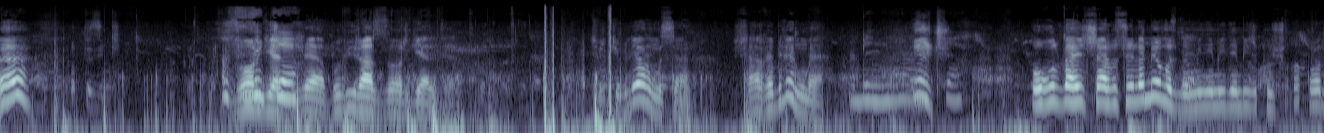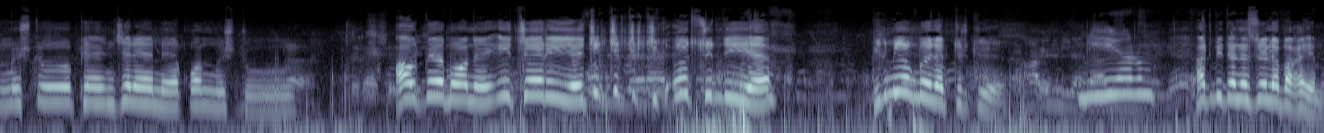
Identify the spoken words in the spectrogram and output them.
He? Zor 32. geldi. he, Bu biraz zor geldi. Türkü biliyor musun sen? Şarkı biliyor musun? Bilmiyorum. Hiç. ki. Okulda hiç şarkı söylemiyor musunuz? Mini mini bir kuş konmuştu, pencereme konmuştu. Aldım onu içeriye, çık çık çık çık ötsün diye. Bilmiyor musun öyle türkü? Biliyorum. Hadi bir tane söyle bakayım.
